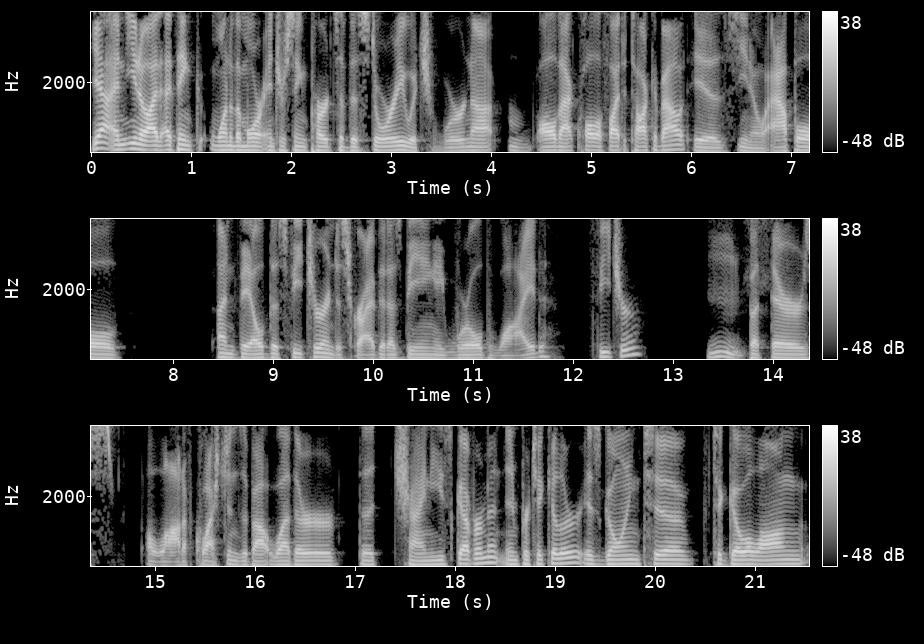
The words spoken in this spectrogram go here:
Yeah, and you know, I, I, think one of the more interesting parts of this story, which we're not all that qualified to talk about, is you know Apple unveiled this feature and described it as being a worldwide feature. Mm. But there's a lot of questions about whether the Chinese government in particular is going to to go along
